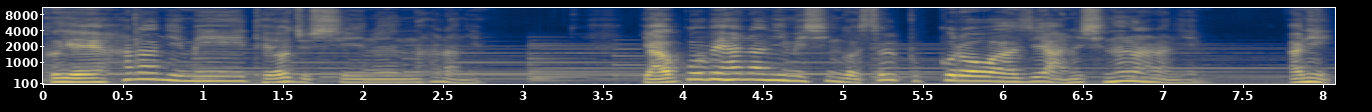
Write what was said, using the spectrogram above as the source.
그의 하나님이 되어 주시는 하나님. 야곱의 하나님이신 것을 부끄러워하지 않으시는 하나님. 아니,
